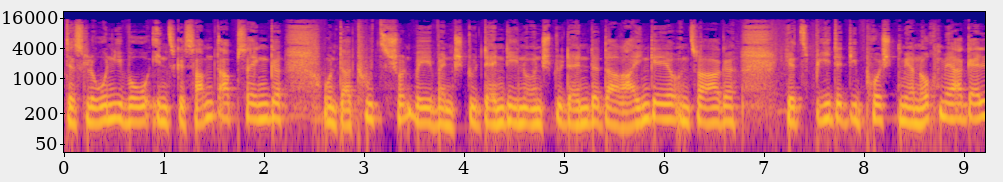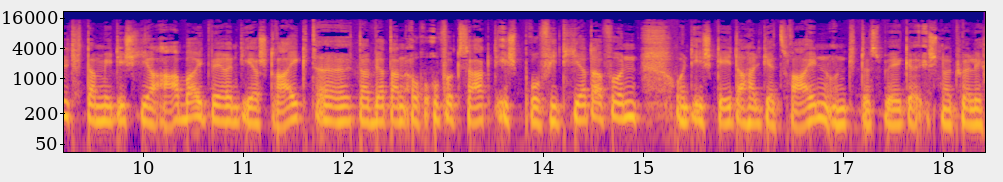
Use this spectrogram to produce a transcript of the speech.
das Lohnniveau insgesamt absenken. Und da tut es schon weh, wenn Studentinnen und Studenten da reingehen und sagen, jetzt bietet die Post mir noch mehr Geld, damit ich hier arbeite, während ihr streikt. Äh, da wird dann auch offen gesagt, ich profitiere davon und ich gehe da halt jetzt rein. Und deswegen ist natürlich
